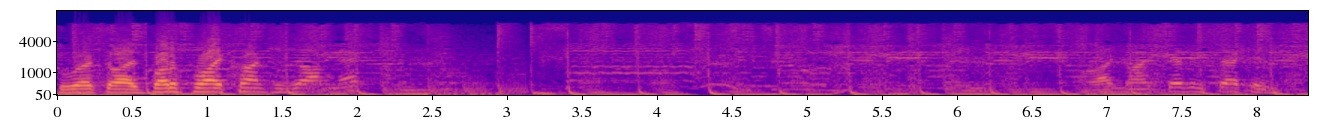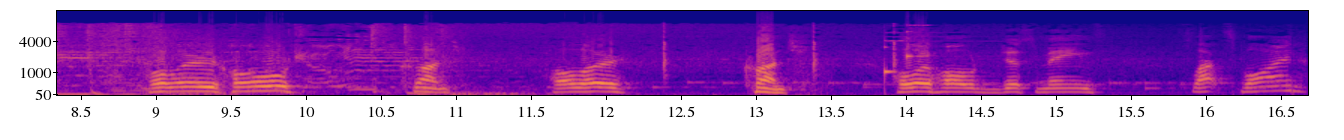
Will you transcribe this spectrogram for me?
Good work guys. Butterfly crunches up next. Alright guys, seven seconds. Hollow hold, crunch. Hollow, crunch. Hollow hold just means flat spine,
